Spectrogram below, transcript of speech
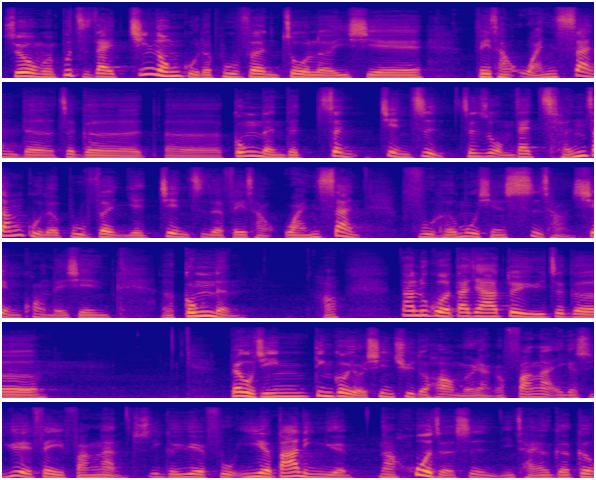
所以，我们不止在金融股的部分做了一些非常完善的这个呃功能的证建制，甚至我们在成长股的部分也建制的非常完善、符合目前市场现况的一些呃功能。好，那如果大家对于这个飙股金订购有兴趣的话，我们有两个方案，一个是月费方案，就是一个月付一二八零元，那或者是你采用一个更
